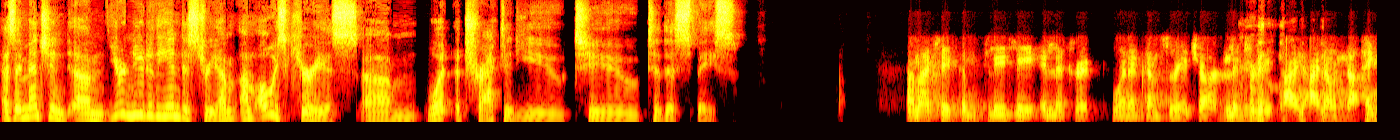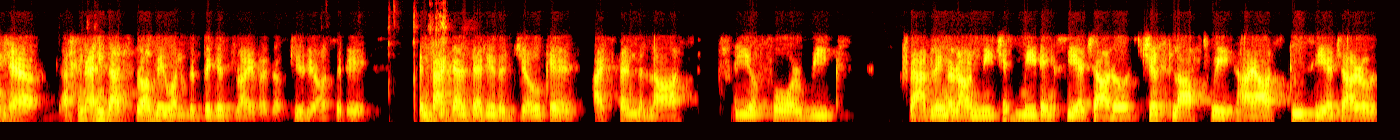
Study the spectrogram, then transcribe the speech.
as I mentioned, um, you're new to the industry. I'm I'm always curious. Um, what attracted you to to this space? I'm actually completely illiterate when it comes to HR. Literally, I, I know nothing here, and, and that's probably one of the biggest drivers of curiosity. In fact, I'll tell you the joke is I spent the last three or four weeks traveling around meeting CHROs. Just last week, I asked two CHROs,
